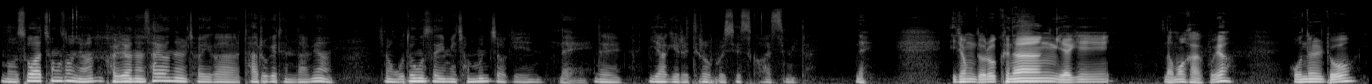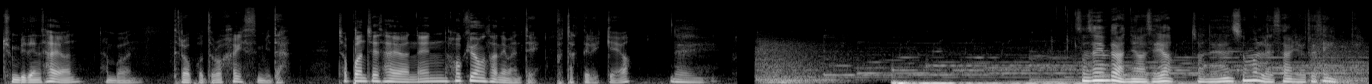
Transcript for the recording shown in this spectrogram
뭐 소아 청소년 관련한 사연을 저희가 다루게 된다면 좀 오동훈 선생님의 전문적인 네, 네, 이야기를 들어볼 수 있을 것 같습니다. 이 정도로 근황 이야기 넘어가고요. 오늘도 준비된 사연 한번 들어보도록 하겠습니다. 첫 번째 사연은 허규영 선생님한테 부탁드릴게요. 네. 선생님들 안녕하세요. 저는 24살 여대생입니다.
